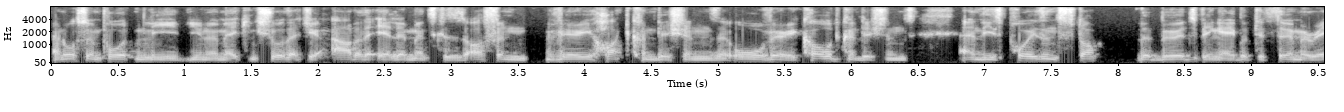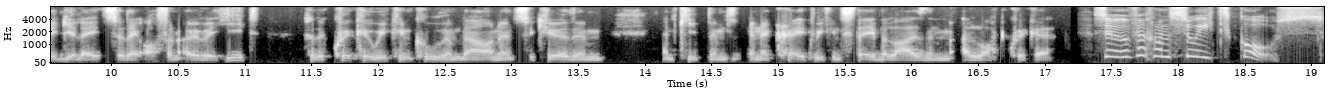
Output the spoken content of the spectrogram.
And also importantly, you know, making sure that you're out of the elements because it's often very hot conditions or very cold conditions. And these poisons stop the birds being able to thermoregulate. So they often overheat so the quicker we can cool them down and secure them and keep them in a crate, we can stabilize them a lot quicker. So hoeveel gaan so iets kos?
